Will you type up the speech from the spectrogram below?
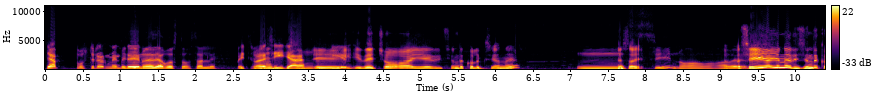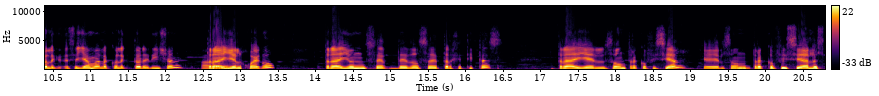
Ya posteriormente... 29 de agosto sale. 29, sí, ya. y, de hecho hay edición de colección, ¿eh? Mm, sí, no, a ver. Sí, hay una edición de colección, se llama la Collector Edition, trae el juego, trae un set de 12 tarjetitas, trae el soundtrack oficial, que el soundtrack oficial es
